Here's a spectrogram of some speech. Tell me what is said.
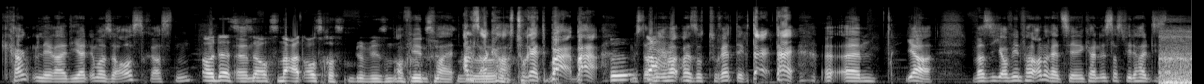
Krankenlehrer, die halt immer so ausrasten. Aber das ist Ähm, ja auch so eine Art Ausrasten gewesen. Auf jeden Fall. Alles Ja. AKs, Tourette, ba, ba. Äh, Mr. Hat mal so Tourette. Da, da. Äh, ähm, ja, was ich auf jeden Fall auch noch erzählen kann, ist, dass wir halt diesen äh,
